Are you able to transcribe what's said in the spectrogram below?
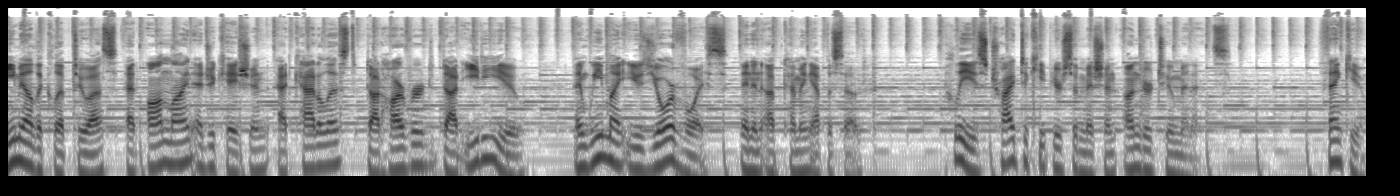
Email the clip to us at onlineeducation at catalyst.harvard.edu and we might use your voice in an upcoming episode. Please try to keep your submission under two minutes. Thank you.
